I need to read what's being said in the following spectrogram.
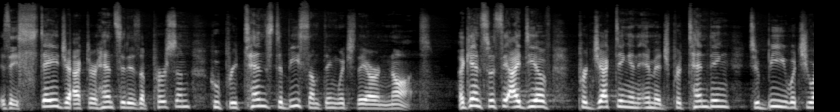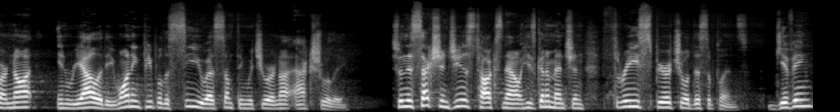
is a stage actor, hence, it is a person who pretends to be something which they are not. Again, so it's the idea of projecting an image, pretending to be what you are not in reality, wanting people to see you as something which you are not actually. So, in this section, Jesus talks now, he's going to mention three spiritual disciplines giving,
